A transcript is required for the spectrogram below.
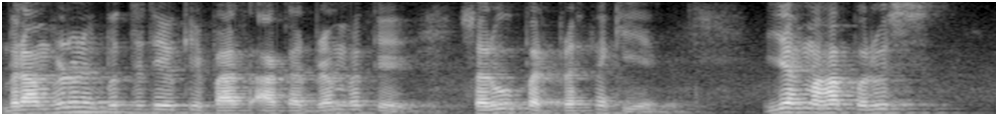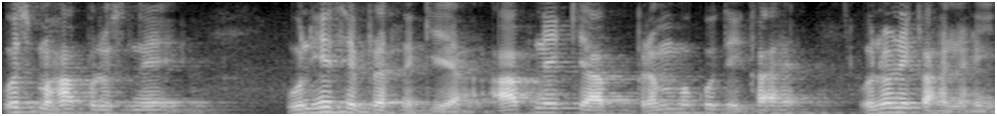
ब्राह्मणों ने बुद्धदेव के पास आकर ब्रह्म के स्वरूप पर प्रश्न किए, यह महापुरुष, उस महापुरुष ने उन्हीं से प्रश्न किया, आपने क्या ब्रह्म को देखा है? उन्होंने कहा, नहीं,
